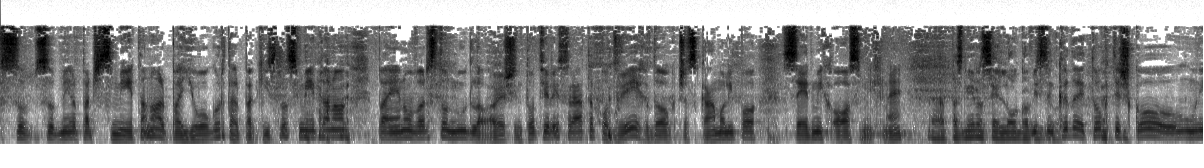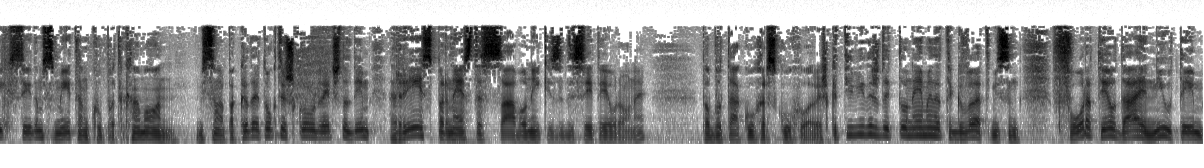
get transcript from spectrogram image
so, so imeli pač smetano ali pa jogurt ali pa kislo smetano, pa eno vrsto nudlo, veš, in to ti res rata po dveh dolg čas, kamoli po sedmih, osmih, ne. Ja, pa zmerno se je logo. Mislim, kada je tako težko unih sedem smetan kupiti, come on. Mislim, pa kada je tako težko reči ljudem, res preneste s sabo nekaj za 10 evrov, ne? Pa bo ta kuhar skuhal, kaj ti vidiš, da je to ne mene tegvati. Mislim, fora te vdaje ni v tem,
